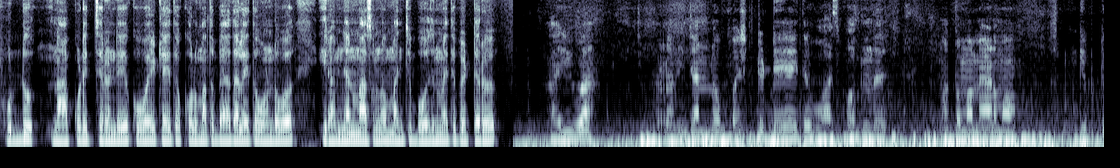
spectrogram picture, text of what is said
ఫుడ్ నాకు కూడా ఇచ్చారండి. కువైట్లో అయితే కులమత భేదాలు అయితే ఉండవు. ఈ రంజాన్ మాసంలో మంచి భోజనం అయితే పెట్టారు. అయ్యా రంజాన్లో ఫస్ట్ డే అయితే వాసిపోతుంది. మొత్తం మా మేడము గిఫ్ట్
